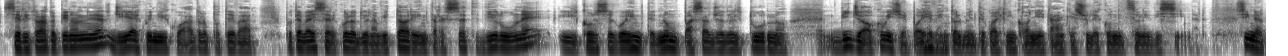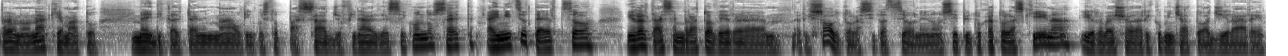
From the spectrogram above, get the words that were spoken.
si è ritrovato pieno di energia e quindi il quadro poteva, poteva essere quello di una vittoria in tre set di Rune, il conseguente non passaggio del turno di Djokovic e poi eventualmente qualche incognita anche sulle condizioni di Sinner. Sinner però non ha chiamato medical time out in questo passaggio finale del secondo set. A inizio terzo in realtà è sembrato aver ehm, risolto la situazione, non si è più toccato la schiena, il rovescio ha ricominciato a girare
